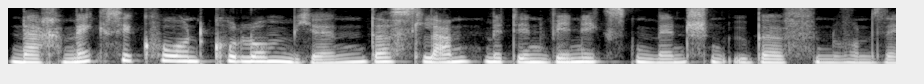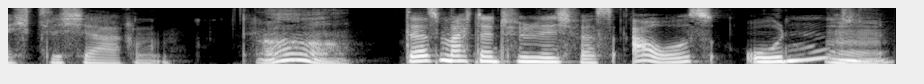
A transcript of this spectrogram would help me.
nach Mexiko und Kolumbien das Land mit den wenigsten Menschen über 65 Jahren. Ah. Das macht natürlich was aus und Mhm.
